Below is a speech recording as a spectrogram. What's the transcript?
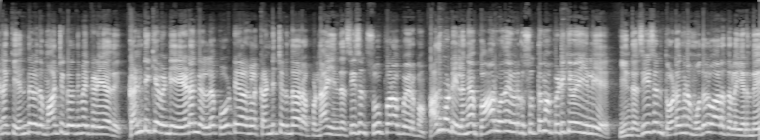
எனக்கு எந்தவித மாற்று கருத்துமே கிடையாது. கண்டிக்க வேண்டிய இடங்கள்ல போட்டியாளர்களை கண்டிச்சிருந்தார் அப்படின்னா இந்த சீசன் சூப்பரா போயிருக்கும். அது மட்டும் இல்லைங்க பார்வதம் இவருக்கு சுத்தமா பிடிக்கவே இல்லையே. இந்த சீசன் தொடங்கின முதல் வாரத்துல இருந்து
